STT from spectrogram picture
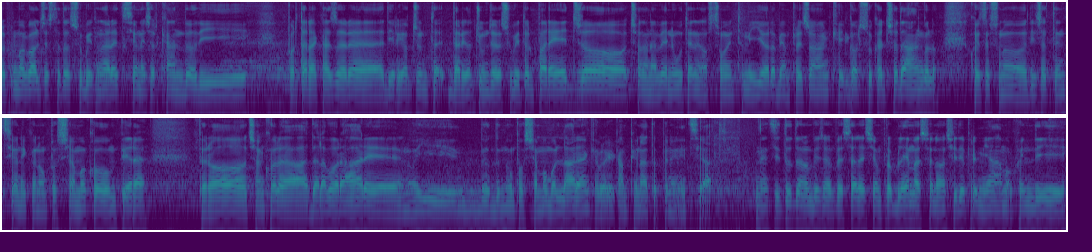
il primo gol c'è stata subito una reazione cercando di portare a casa, di raggiungere, di raggiungere subito il pareggio, ciò non è venuto, nel nostro momento migliore abbiamo preso anche il gol su calcio d'angolo, queste sono disattenzioni che non possiamo compiere, però c'è ancora da lavorare, noi non possiamo mollare anche perché il campionato è appena iniziato. Innanzitutto non bisogna pensare sia un problema, se no ci deprimiamo, quindi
